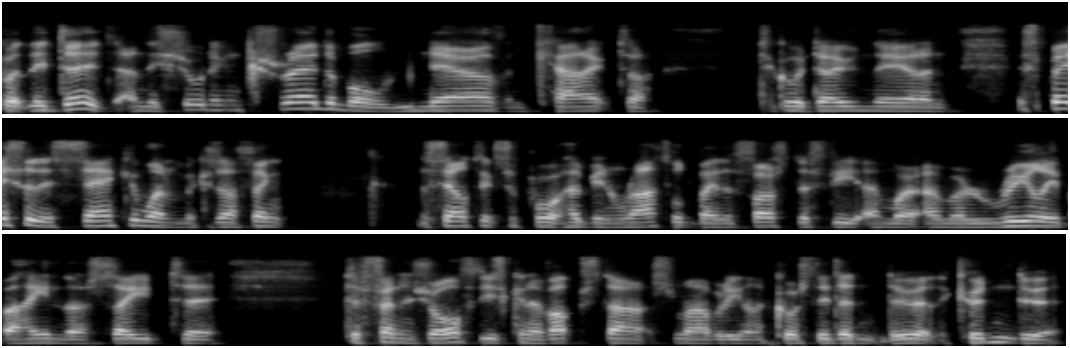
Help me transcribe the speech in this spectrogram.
But they did, and they showed incredible nerve and character to go down there, and especially the second one because I think the Celtic support had been rattled by the first defeat and were and were really behind their side to to finish off these kind of upstarts from Aberdeen. Of course, they didn't do it. They couldn't do it.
